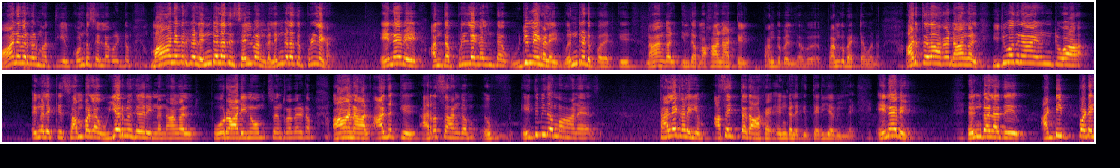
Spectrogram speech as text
மாணவர்கள் மத்தியில் கொண்டு செல்ல வேண்டும். மாணவர்கள் எங்களது செல்வங்கள் எங்களது பிள்ளைகள். எனவே அந்த பிள்ளைகளின் உரிமைகளை வென்றெடுப்பதற்கு நாங்கள் இந்த மகாநாட்டில் பங்கு பெற்ற பங்கு பெற்ற வேண்டும். அடுத்ததாக நாங்கள் இருபதனாயிரம் ரூபா எங்களுக்கு சம்பள உயர்வு கோரி நாங்கள் போராடினோம் சென்ற வருடம். ஆனால் அதுக்கு அரசாங்கம் எவ் எதுவிதமான தலைகளையும் அசைத்ததாக எங்களுக்கு தெரியவில்லை. எனவே எங்களது அடிப்படை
